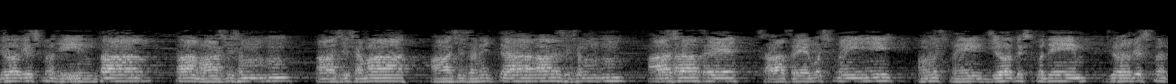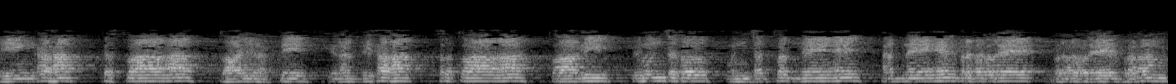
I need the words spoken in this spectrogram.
ज्योतिष्मतीम् ताम् तामाशिषम् आशिषमा आशिषमित्याशिषम् आशासे शासे मुष्मैः अमुष्मै ज्योतिष्मतीम् ज्योतिष्मतीम् कः कस्त्वाः त्वायुनक्ति युनक्ति सः सत्त्वाः त्वावि विमुञ्चतु। मुञ्चत्वग्नेः अग्नेः व्रतपते व्रतपते व्रतम्।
